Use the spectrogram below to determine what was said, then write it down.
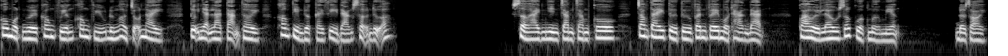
cô một người không viếng không víu đứng ở chỗ này, tự nhận là tạm thời, không tìm được cái gì đáng sợ nữa. Sở hành nhìn chăm chăm cô, trong tay từ từ vân vê một hàng đạn. Qua hồi lâu rốt cuộc mở miệng. Được rồi,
